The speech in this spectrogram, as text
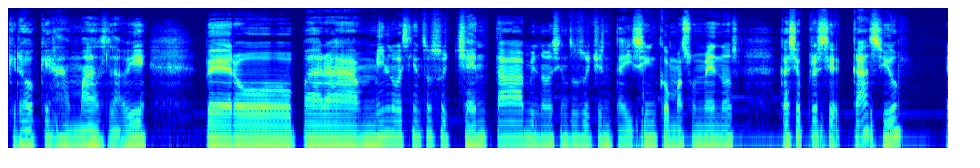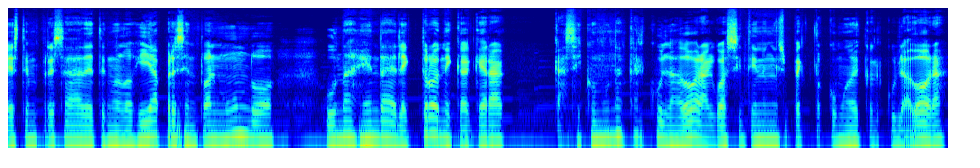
Creo que jamás la vi. Pero para 1980, 1985 más o menos, Casio, Casio, esta empresa de tecnología, presentó al mundo una agenda electrónica que era casi como una calculadora, algo así, tiene un aspecto como de calculadora.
